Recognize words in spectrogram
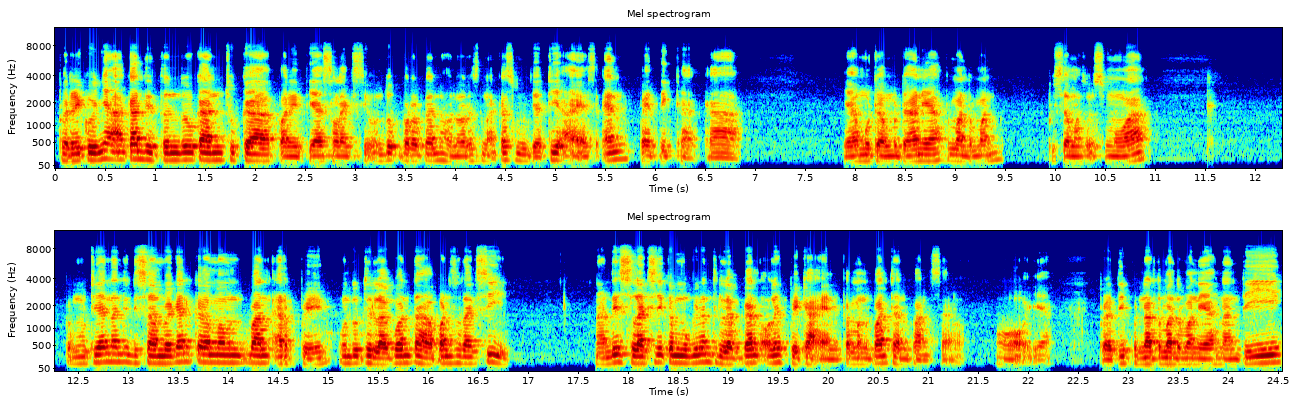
Berikutnya akan ditentukan juga panitia seleksi untuk program honoris nakes menjadi ASN P3K. Ya, mudah-mudahan ya teman-teman bisa masuk semua. Kemudian nanti disampaikan ke Menpan RB untuk dilakukan tahapan seleksi. Nanti seleksi kemungkinan dilakukan oleh BKN, Kemenpan dan Pansel. Oh ya. Berarti benar teman-teman ya, nanti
